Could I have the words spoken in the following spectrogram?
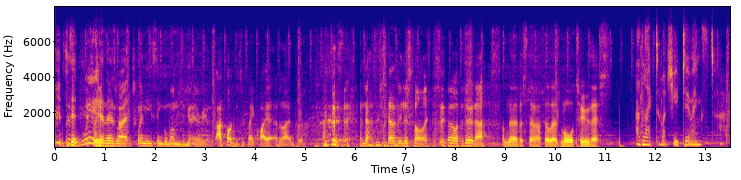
It's just weird. There's like 20 single mums in your area. I'd probably just play quiet and be like, I've never, never been this forward. Don't know what to do now. I'm nervous though. I feel there's more to this. I'd like to watch you doing stuff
